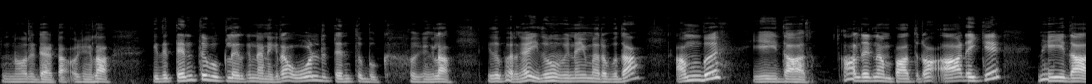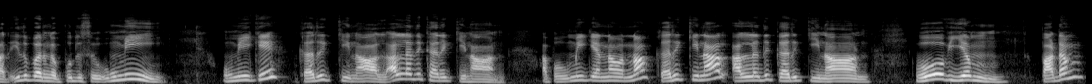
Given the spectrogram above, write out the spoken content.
இன்னொரு டேட்டா ஓகேங்களா? இது டென்த்து புக்கில் இருக்குதுன்னு நினைக்கிறேன். ஓல்டு டென்த்து புக் ஓகேங்களா? இது பாருங்கள் இதுவும் வினை மரபு தான். அம்பு எய்தார். ஆல்ரெடி நம்ம பார்த்துட்டோம். ஆடைக்கு நெய்தார். இது பாருங்கள் புதுசு. உமி. உமிக்கு கருக்கினால் அல்லது கருக்கினான். அப்போ உமிக்கு என்ன வரணும்? கருக்கினால் அல்லது கருக்கினான். ஓவியம். படம்.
